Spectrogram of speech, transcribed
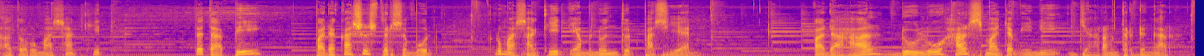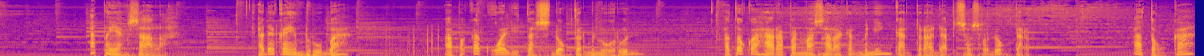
atau rumah sakit, tetapi pada kasus tersebut, rumah sakit yang menuntut pasien. Padahal dulu hal semacam ini jarang terdengar. Apa yang salah? Adakah yang berubah? Apakah kualitas dokter menurun? Ataukah harapan masyarakat meningkat terhadap sosok dokter? Ataukah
